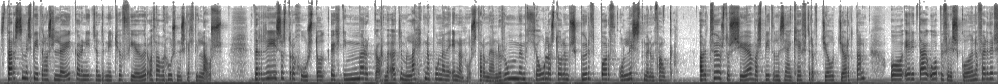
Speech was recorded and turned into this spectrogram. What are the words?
Starfsemi spítalans lauk árið 1994 og þá var húsinu skellt í lás. Þetta risastóra hús stóð aukt í mörg ár með öllum læknabúnaði innanhús, þar á meðal rúmum, hjólastólum, skurðborð og listmunum fanga. Árið 2007 var spítalans síðan keiftur af Joe Jordan og er í dag opið fyrir skoðanaferðir,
